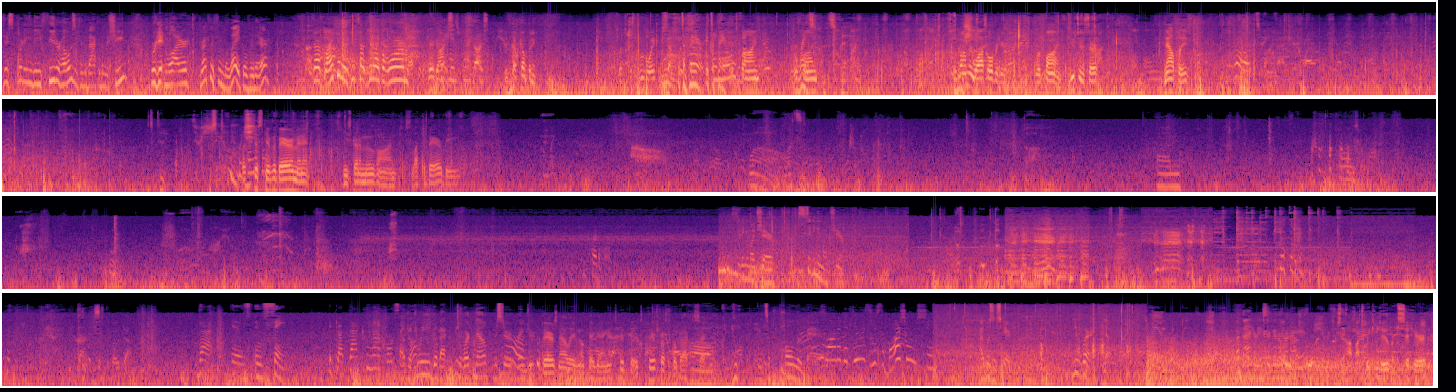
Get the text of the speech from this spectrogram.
Just putting the feeder hose into the back of the machine. We're getting water directly from the lake over there. Is there a blanket or get, some, get like a warm? Hey guys, guys, we've got company. Let's just move away from center. It's a bear. It's a bear. It's fine. We're fine. Just calmly walk over here. We're fine. You too, sir. Now, please. Let's just give the bear a minute. He's got to move on. Just let the bear be. Sitting in my chair. Sitting in my chair. That is insane. It got that clean on a cold cycle. Okay, can we go back to work now, Mr. Oh. Ranger? The bear's now leaving. Okay, gang. It's good. For, it's clear for us to go back to oh, set. Oh, it's a polar All bear. you wanted to do is use the washing machine. I wasn't scared. You were. No. My batteries are gonna run out. There's not much we can do but sit here and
